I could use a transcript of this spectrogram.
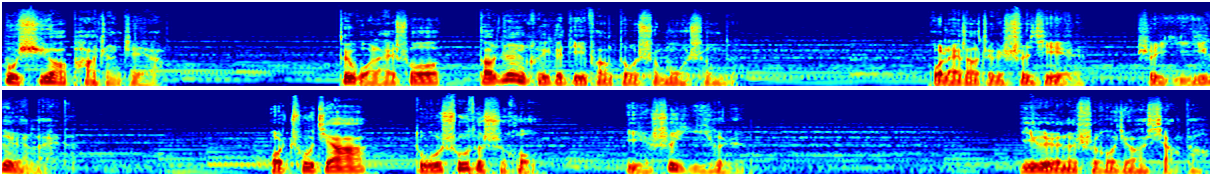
不需要怕成这样。对我来说，到任何一个地方都是陌生的。我来到这个世界。是一个人来的。我出家读书的时候，也是一个人。一个人的时候，就要想到，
